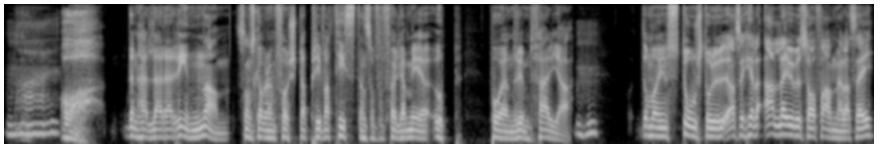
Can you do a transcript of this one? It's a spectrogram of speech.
Nej. Åh, den här lärarinnan som ska vara den första privatisten som får följa med upp på en rymdfärja. De har ju en stor, stor, alltså hela, alla i USA får anmäla sig.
